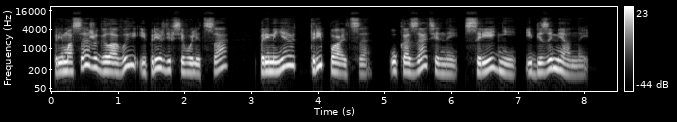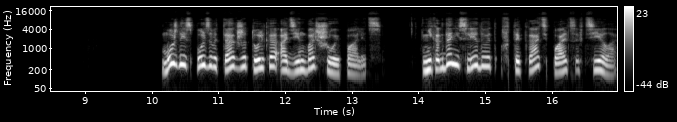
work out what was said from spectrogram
При массаже головы и прежде всего лица применяют три пальца – указательный, средний и безымянный. Можно использовать также только один большой палец. Никогда не следует втыкать пальцы в тело.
